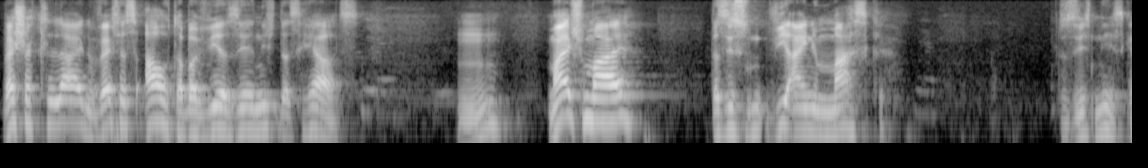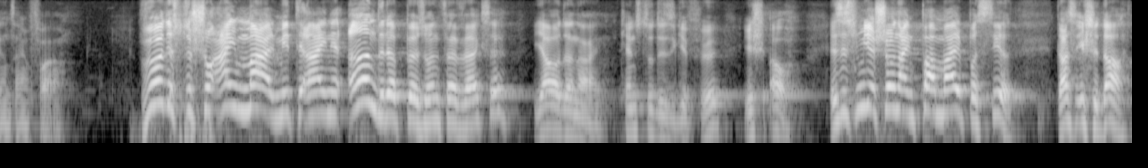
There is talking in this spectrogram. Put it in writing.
Welche Kleidung, welches Auto, aber wir sehen nicht das Herz. Hm? Manchmal das ist wie eine Maske. Du siehst nichts, ganz einfach. Würdest du schon einmal mit einer anderen Person verwechseln? Ja oder nein? Kennst du dieses Gefühl? Ich auch. Es ist mir schon ein paar Mal passiert, dass ich dachte,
